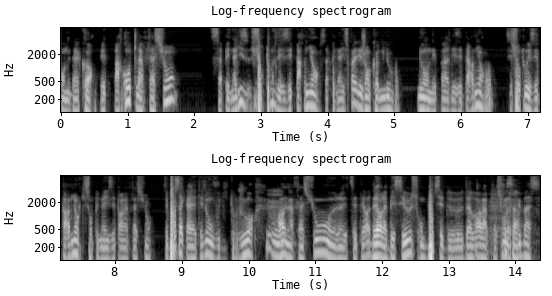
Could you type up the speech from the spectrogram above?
On est d'accord. Mais par contre, l'inflation, ça pénalise surtout les épargnants. Ça pénalise pas les gens comme nous. Nous, on n'est pas des épargnants. C'est surtout les épargnants qui sont pénalisés par l'inflation. C'est pour ça qu'à la télé, on vous dit toujours mmh. oh, l'inflation, euh, etc. D'ailleurs, la BCE, son but, c'est d'avoir l'inflation la plus basse.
